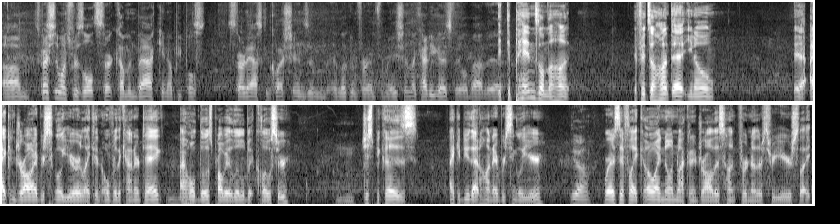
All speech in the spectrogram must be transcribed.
um, especially once results start coming back. You know, people start asking questions and, and looking for information. Like, how do you guys feel about that? It depends on the hunt. If it's a hunt that you know, yeah, I can draw every single year, like an over-the-counter tag, I Mhm. hold those probably a little bit closer, Mhm. just because I could do that hunt every single year. Yeah, Whereas if like, oh, I know I'm not going to draw this hunt for another three years, like,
